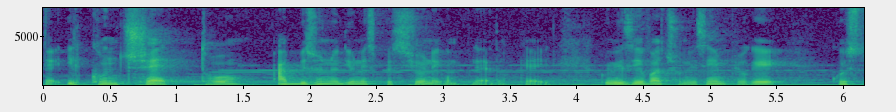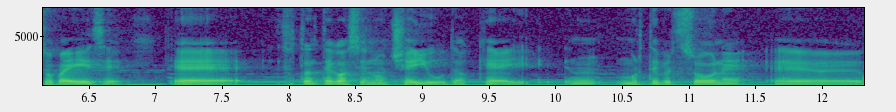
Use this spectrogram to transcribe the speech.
eh, il concetto ha bisogno di un'espressione completa, ok? Quindi se io faccio un esempio che questo paese eh, su tante cose non ci aiuta, ok? Molte persone eh,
